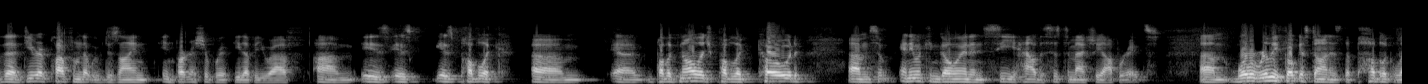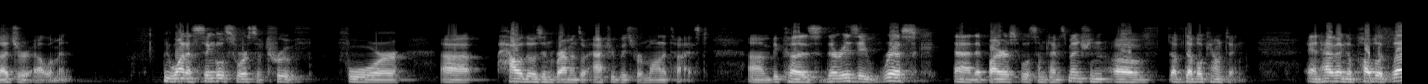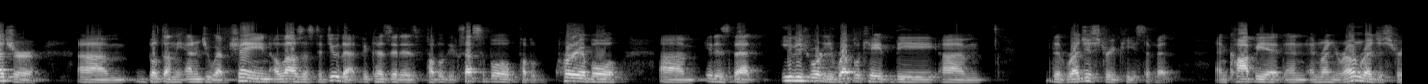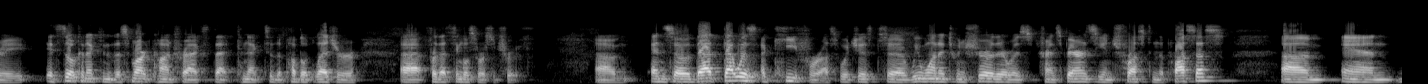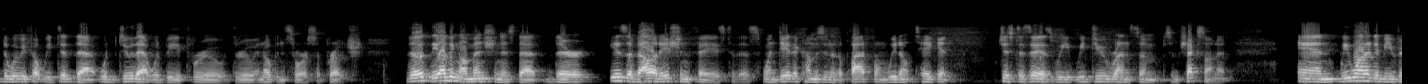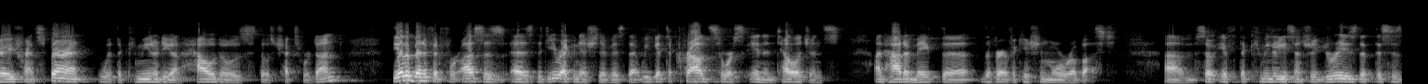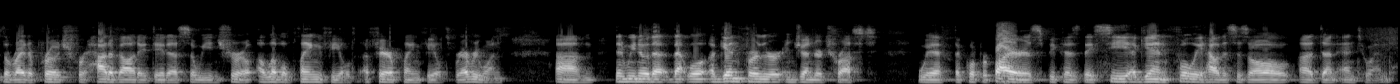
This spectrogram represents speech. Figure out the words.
the DREC platform that we've designed in partnership with EWF um, is is is public um, uh, public knowledge, public code, um, so anyone can go in and see how the system actually operates. Um, what we're really focused on is the public ledger element. We want a single source of truth for uh, how those environmental attributes were monetized, um, because there is a risk uh, that buyers will sometimes mention of of double counting, and having a public ledger um, built on the Energy Web chain allows us to do that because it is publicly accessible, publicly queryable. Um, it is that even if you were to replicate the um, the registry piece of it and copy it and, and run your own registry, it's still connected to the smart contracts that connect to the public ledger uh, for that single source of truth. Um, and so that that was a key for us, which is to we wanted to ensure there was transparency and trust in the process. Um, and the way we felt we did that would do that would be through through an open source approach. The, the other thing I'll mention is that there is a validation phase to this. When data comes into the platform, we don't take it just as is. We, we do run some, some checks on it. And we wanted to be very transparent with the community on how those, those checks were done. The other benefit for us as, as the DREC initiative is that we get to crowdsource in intelligence on how to make the, the verification more robust. Um, so if the community essentially agrees that this is the right approach for how to validate data so we ensure a level playing field, a fair playing field for everyone, um, then we know that that will again further engender trust with the corporate buyers because they see again fully how this is all uh, done end to end.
